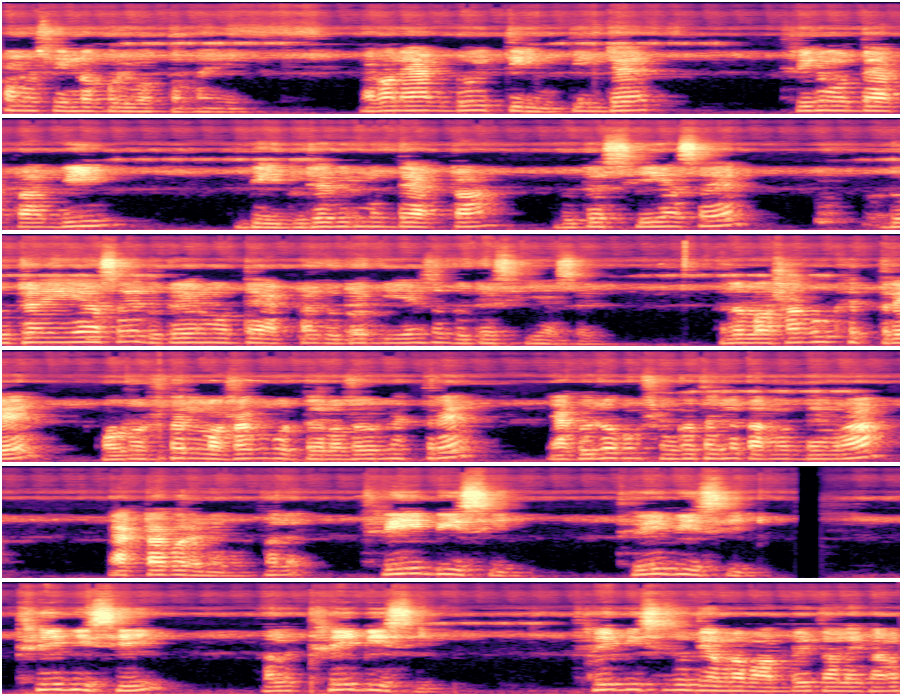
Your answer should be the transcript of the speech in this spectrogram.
কোনো চিহ্ন পরিবর্তন হয়নি। এখন এক, দুই, তিন, তিনটে, থ্রির মধ্যে একটা বি বি দুটা বির মধ্যে একটা দুটো সি আছে দুটো এ আছে দুটো এর মধ্যে একটা দুটো বি আছে দুটো সি আছে। লসাগুর ক্ষেত্রে ভগ্নাংশটাকে লসাগু করতে হয় লসাগুর ক্ষেত্রে একই রকম সংখ্যা থাকলে তার মধ্যে আমরা একটা করে নেব। তাহলে three B C three B C three B C তাহলে three B C three B C যদি আমরা বাদ দিই, তাহলে এখানে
